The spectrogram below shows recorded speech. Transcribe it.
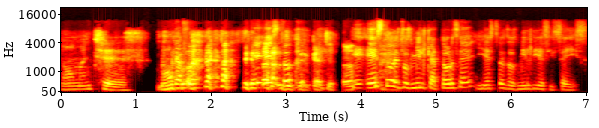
No manches. No, Una Sí, Eh, esto- súper cachetón. E- Esto es 2014 y esto es 2016.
